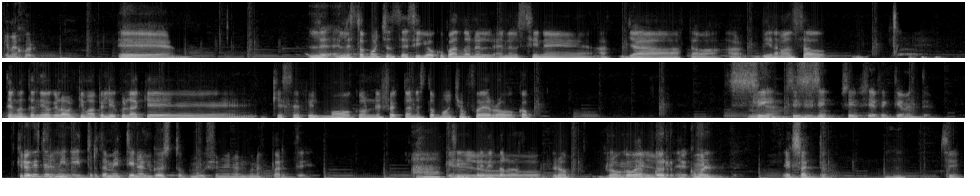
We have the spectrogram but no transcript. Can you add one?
Qué mejor. Eh, le- el stop motion se siguió ocupando en el, en el cine ya hasta bien avanzado. Tengo entendido que la última película que, que se filmó con efecto en stop motion fue Robocop. Sí, sí, sí, sí, sí, sí, efectivamente. Creo que Terminator también tiene algo de stop motion en algunas partes. Ah, En sí, lo- pero Robocop En lo- como el- Exacto. Sí.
